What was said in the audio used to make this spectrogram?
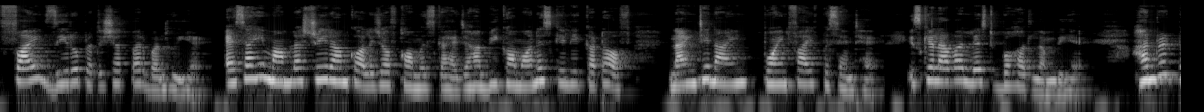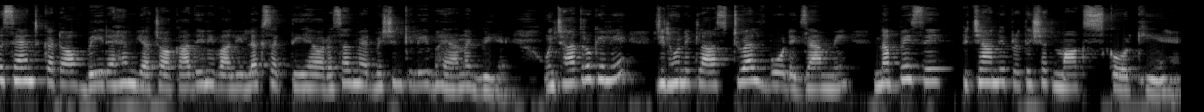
99.50 प्रतिशत पर बंद हुई है। ऐसा ही मामला Shri Ram college of commerce का है, जहाँ बी कॉम ऑनर्स के लिए कट ऑफ़ 99.5 परसेंट है। इसके अलावा लिस्ट बहुत लंबी है। 100 परसेंट कट ऑफ़ बेरहम या चौंका देने वाली लग सकती है और असल में एडमिशन के लिए भयानक भी है। उन छात्रों के लिए, जिन्होंने क्लास 12 बोर्ड एग्ज़ाम में 90 से पिचानवे प्रतिशत मार्क्स स्कोर किए हैं।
